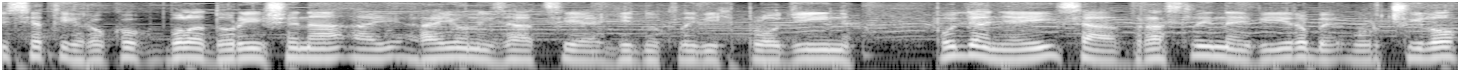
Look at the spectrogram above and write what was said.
70. rokoch bola doriešená aj rajonizácia jednotlivých plodín. Podľa nej sa v rastlinnej výrobe určilo,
